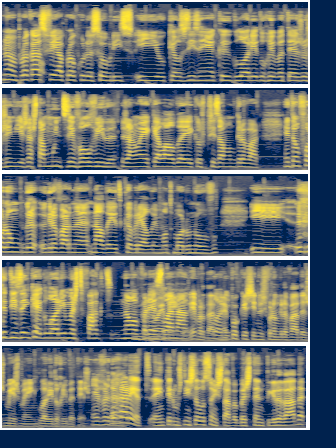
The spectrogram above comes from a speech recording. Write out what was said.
Não, por acaso fui à procura sobre isso e o que eles dizem é que Glória do Ribatejo hoje em dia já está muito desenvolvida, já não é aquela aldeia que eles precisavam de gravar. Então foram gra- gravar na, na aldeia de Cabrela, em Montemoro Novo, e dizem que é Glória, mas de facto não Não- aparece não é lá nada. Glória, É verdade, não é? Poucas cenas foram gravadas mesmo em Glória do Ribatejo. É A verdade. Rarete, em termos de instalações, estava bastante degradada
